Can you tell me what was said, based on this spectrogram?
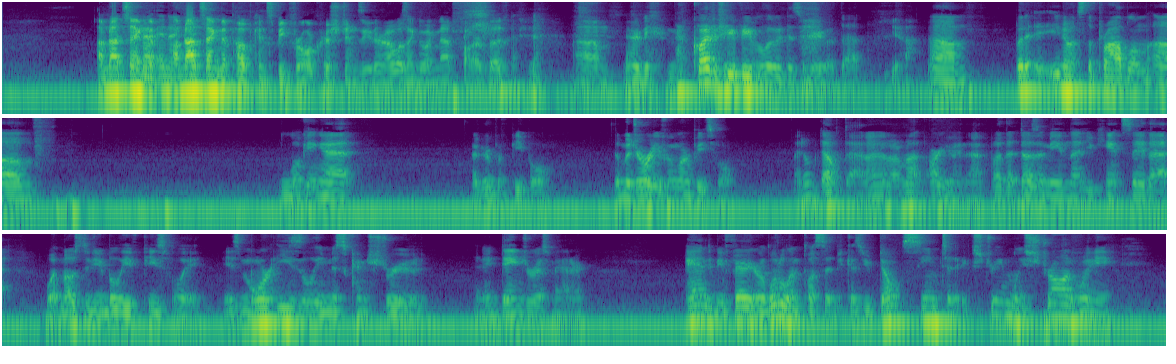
I'm not saying And that, and I'm not saying the pope can speak for all Christians either. I wasn't going that far, but um, there would be quite a few people who would disagree with that. yeah. Um, but you know, it's the problem of looking at a group of people, the majority of whom are peaceful. I don't doubt that. I, I'm not arguing that, but that doesn't mean that you can't say that what most of you believe peacefully is more easily misconstrued in a dangerous manner. And to be fair, you're a little implicit because you don't seem to extremely strongly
